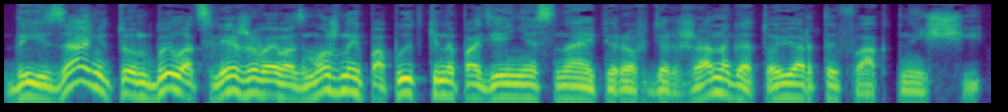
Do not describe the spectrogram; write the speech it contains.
да и занят он был, отслеживая возможные попытки нападения снайперов, держа на готове артефактный щит.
